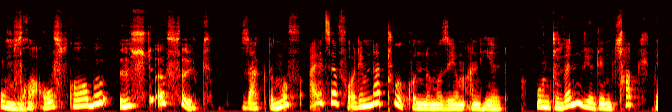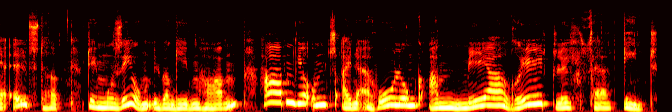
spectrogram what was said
Unsere Aufgabe ist erfüllt, sagte Muff, als er vor dem Naturkundemuseum anhielt. Und wenn wir den Schatz der Elster dem Museum übergeben haben, haben wir uns eine Erholung am Meer redlich verdient.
